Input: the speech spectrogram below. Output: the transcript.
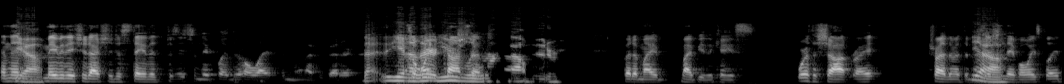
and then Yeah. maybe they should actually just stay the position they played their whole life, and they might be better. That, yeah, It's a that weird usually concept. works out better. But it might might be the case. Worth a shot, right? Try them at the Yeah. position they've always played.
